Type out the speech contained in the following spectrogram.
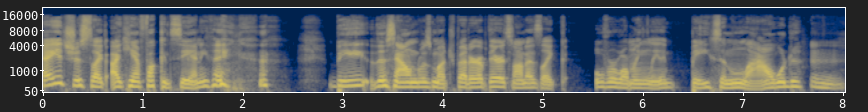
a it's just like I can't fucking see anything. B the sound was much better up there. It's not as like overwhelmingly bass and loud, Mm.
